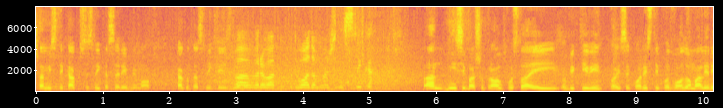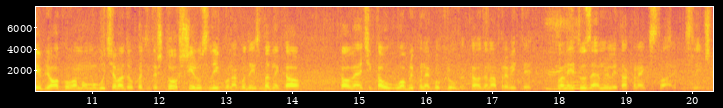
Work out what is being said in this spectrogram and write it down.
Šta mislite, kako se slika sa ribljim okom? Kako ta slika izgleda? Pa, verovatno pod vodom može da slika. Pa nisi baš u pravu, postoje i objektivi koji se koristi pod vodom, ali riblje oko vam omogućava da uhvatite što širu sliku, onako da ispadne kao, kao veći, kao u obliku nekog kruga, kao da napravite planetu Zemlju ili tako neke stvari slične.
